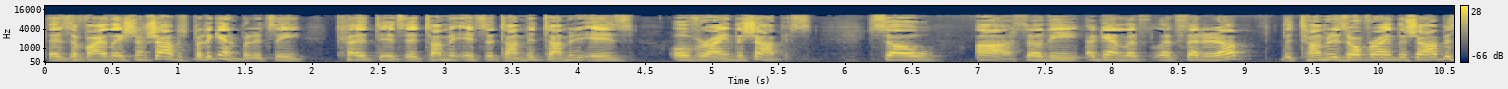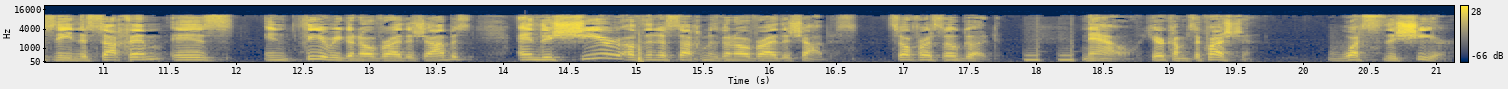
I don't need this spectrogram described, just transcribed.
that is a violation of Shabbos. But again, but it's a it's a tamid it's a tamid tamid is overriding the Shabbos. So ah, so the again let's let's set it up. The tamid is overriding the Shabbos. The nesachim is in theory going to override the Shabbos, and the shear of the nesachim is going to override the Shabbos. So far, so good. Now here comes the question: What's the shear?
